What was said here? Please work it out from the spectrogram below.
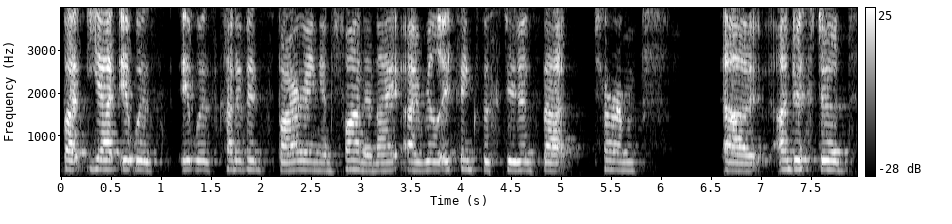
but yet it was, it was kind of inspiring and fun. And I, I really think the students that term uh, understood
